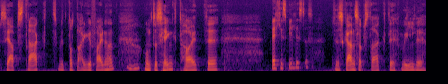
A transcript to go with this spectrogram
sehr abstrakt, mir total gefallen hat. Mhm. Und das hängt heute. Welches Bild ist das? Das ganz abstrakte, wilde,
